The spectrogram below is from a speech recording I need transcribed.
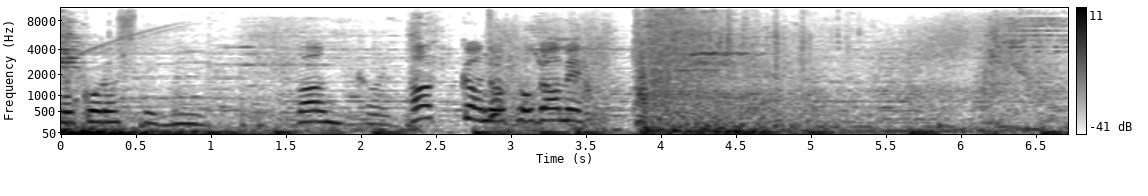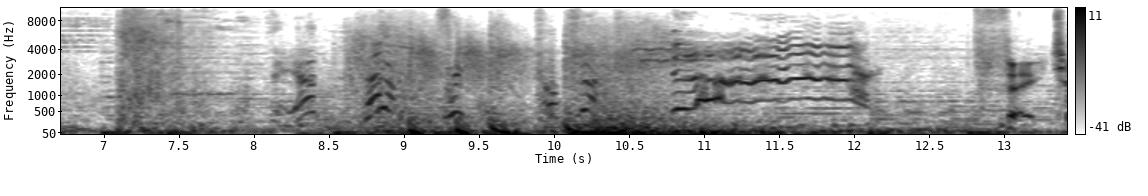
心してみよ挽回発火の咎め。Fate.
